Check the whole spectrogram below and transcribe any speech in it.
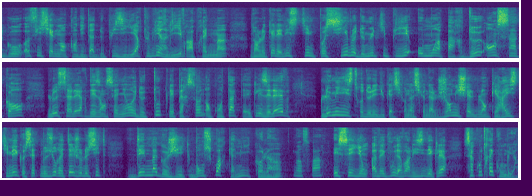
Hidalgo, officiellement candidate depuis hier, publie un livre après-demain dans lequel elle estime possible de multiplier au moins par deux en cinq ans le salaire des enseignants et de toutes les personnes en contact avec les élèves. Le ministre de l'Éducation nationale, Jean-Michel Blanquer, a estimé que cette mesure était, je le cite, démagogique. Bonsoir Camille Collin. Bonsoir. Essayons avec vous d'avoir les idées claires. Ça coûterait combien?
